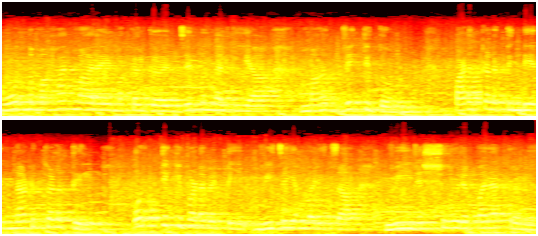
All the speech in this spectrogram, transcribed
മൂന്ന് മഹാന്മാരായ മക്കൾക്ക് ജന്മം നൽകിയ മഹത് വ്യക്തിത്വം പടക്കളത്തിന്റെ നടുക്കളത്തിൽ ഒറ്റയ്ക്ക് പടവെട്ടി വിജയം വരിച്ച വീരശൂര പരാക്രമി.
